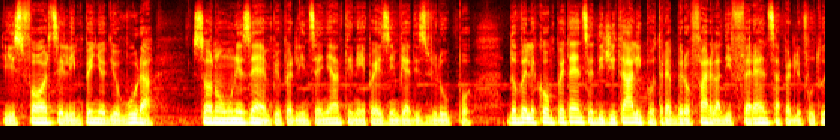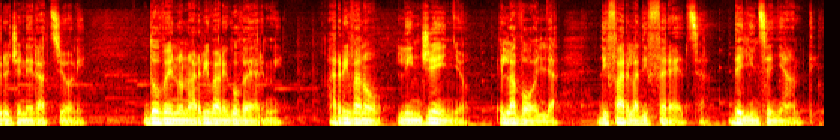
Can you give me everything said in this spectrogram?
Gli sforzi e l'impegno di Ovura sono un esempio per gli insegnanti nei paesi in via di sviluppo, dove le competenze digitali potrebbero fare la differenza per le future generazioni, dove non arrivano i governi, arrivano l'ingegno e la voglia di fare la differenza degli insegnanti.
